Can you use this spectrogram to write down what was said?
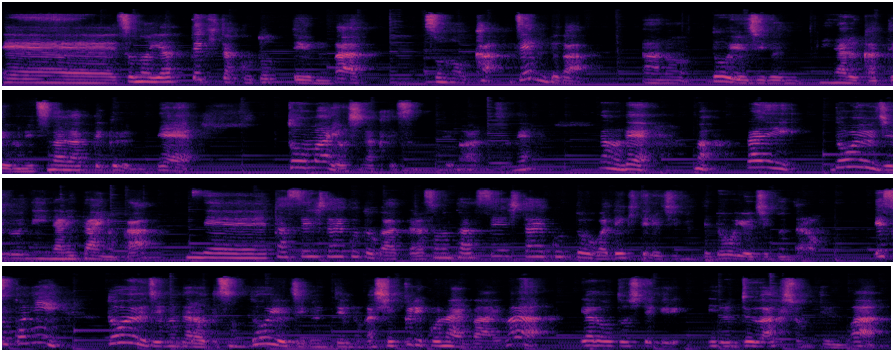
えー、そのやってきたことっていうのがそのか全部があのどういう自分になるかっていうのにつながってくるので遠回りをしなくて済むっていうのがあるんですよね。なので、まあ、何どういう自分になりたいのかで達成したいことがあったらその達成したいことができてる自分ってどういう自分だろうでそこにどういう自分だろうってそのどういう自分っていうのがしっくりこない場合はやろうとしている do アクションっていうのは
